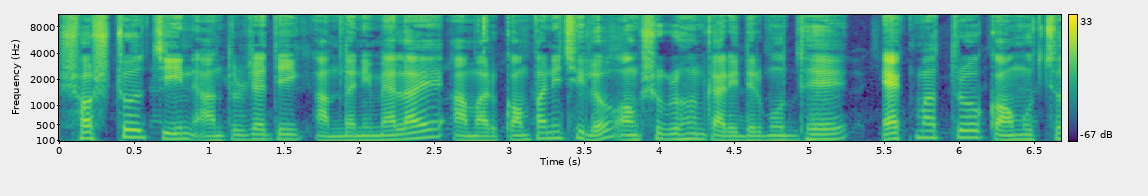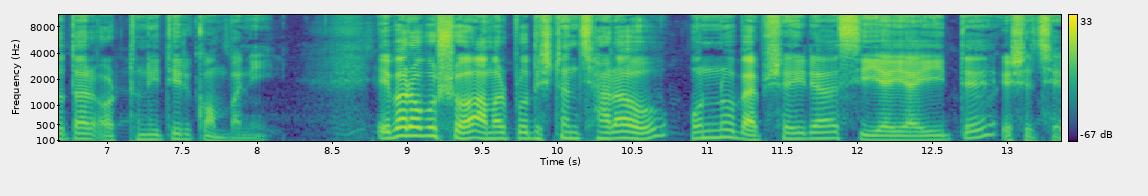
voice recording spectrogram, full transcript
ষষ্ঠ চীন আন্তর্জাতিক আমদানি মেলায় আমার কোম্পানি ছিল অংশগ্রহণকারীদের মধ্যে একমাত্র কম উচ্চতার অর্থনীতির কোম্পানি। এবার অবশ্য আমার প্রতিষ্ঠান ছাড়াও অন্য ব্যবসায়ীরা সিআইআইতে এসেছে।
